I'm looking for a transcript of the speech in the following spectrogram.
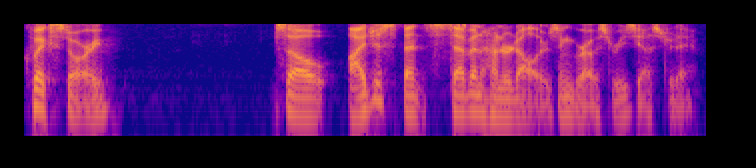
quick story. So i just spent $700 in groceries yesterday.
